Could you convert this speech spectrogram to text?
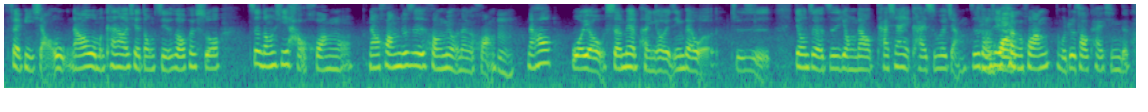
废屁小物，然后我们看到一些东西的时候会说这东西好慌哦，然后慌就是荒谬那个慌，嗯，然后我有身边的朋友已经被我就是用这个字用到，他现在也开始会讲这东西很慌，我就超开心的。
